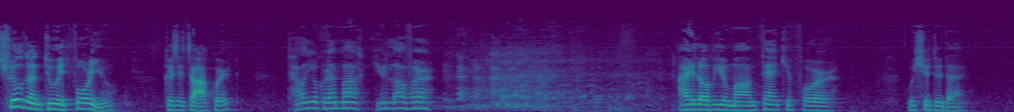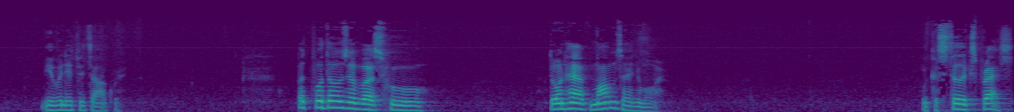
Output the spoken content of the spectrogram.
children do it for you because it's awkward. Tell your grandma you love her. I love you, mom. Thank you for. We should do that, even if it's awkward. But for those of us who don't have moms anymore, we could still express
